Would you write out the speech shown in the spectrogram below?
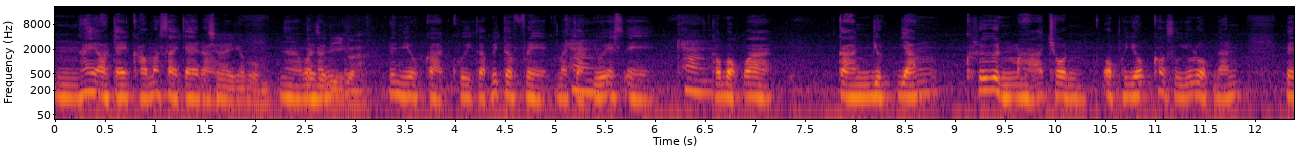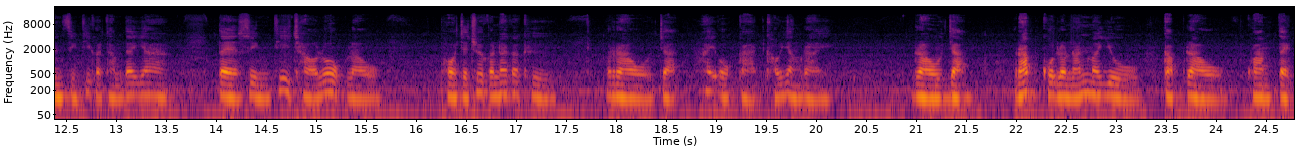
อืมให้เอาใจเขามาใส่ใจเรา ใช่ครับผมนะวันน่านั้จะนดีกว่าได้มีโอกาสคุยกับวิกเตอร์เฟรดมาจากค่ะ USA ค่ะ เขาบอกว่าการหยุดยั้งคลื่นมหาชน อพยพเข้าสู่ยุโรปนั้น เป็นสิ่งที่กระทำได้ยาก แต่สิ่งที่ชาวโลกเราพอจะช่วยกันได้ก็คือ เราจะให้โอกาสเขาอย่างไร เราจะรับคนเหล่านั้นมาอยู่กับเราความแตก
